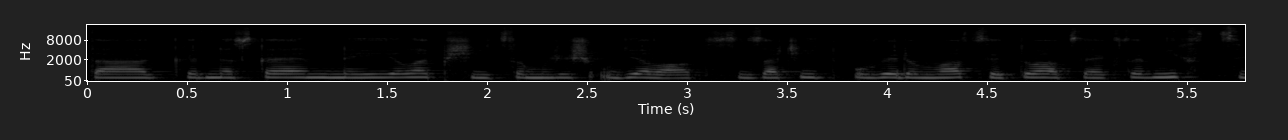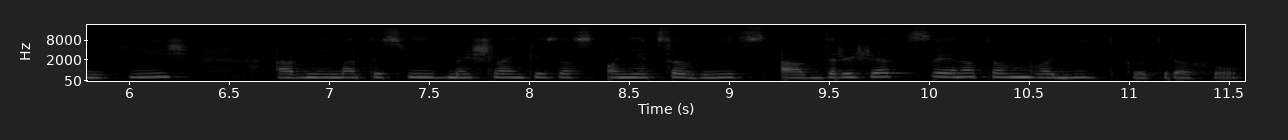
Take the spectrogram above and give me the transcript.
tak dneska je nejlepší, co můžeš udělat, si začít uvědomovat situaci, jak se v nich cítíš a vnímat ty svý myšlenky zas o něco víc a držet si je na tom vodítku trochu.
